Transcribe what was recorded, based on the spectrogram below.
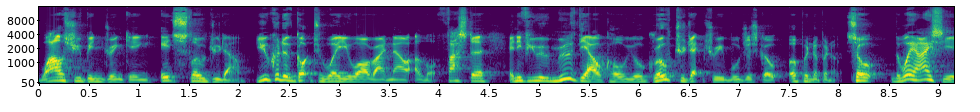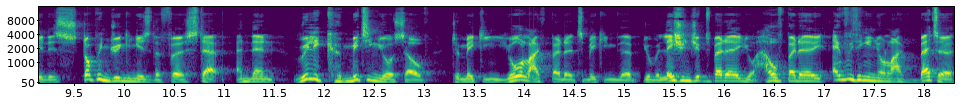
whilst you've been drinking, it slowed you down. You could have got to where you are right now a lot faster. And if you remove the alcohol, your growth trajectory will just go up and up and up. So the way I see it is stopping drinking is the first step and then really committing yourself to making your life better, to making the, your relationships better, your health better, everything in your life better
